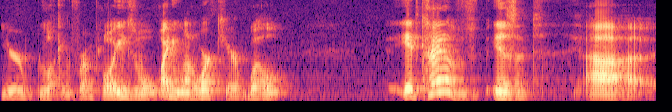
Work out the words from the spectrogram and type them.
you're looking for employees. Well, why do you want to work here? Well, it kind of isn't. Uh,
